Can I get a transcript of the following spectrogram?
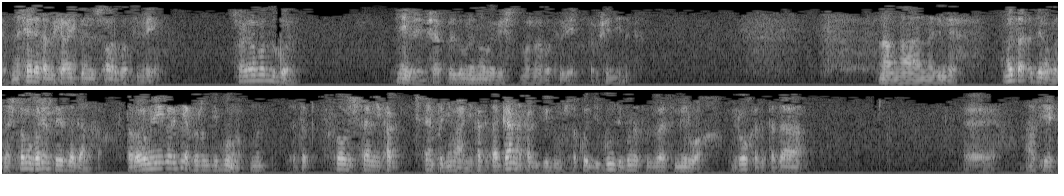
Вначале это Махира никто не разрешал работать с евреем. Шаг работать с Гоем. Не евреем. Сейчас придумали новые вещи, что можно работать евреем, которые вообще не на, на, на земле. Ну это отдельно. Значит, что мы говорим, что есть Даганха. Второе мы не говорим, нет, нужен дигун. Мы это слово читаем не как, читаем, понимаем, не как Даган, а как дигун. Что такое дигун? Дигун это называется мирох. Мирох это когда э, у нас есть,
